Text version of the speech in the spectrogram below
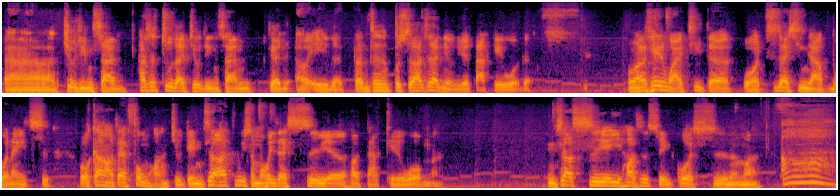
呃旧金山，他是住在旧金山跟 L A 的，但这是不是他是在纽约打给我的。我那天我还记得，我是在新加坡那一次，我刚好在凤凰酒店。你知道他为什么会在四月二号打给我吗？你知道四月一号是谁过世了吗？哦，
